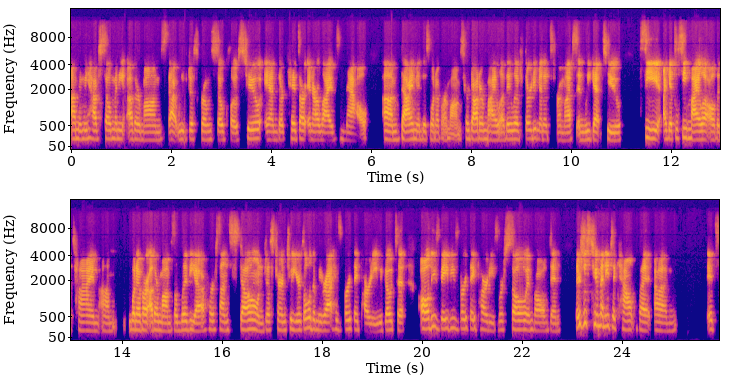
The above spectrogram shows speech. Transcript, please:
Um, and we have so many other moms that we've just grown so close to, and their kids are in our lives now. Um, Diamond is one of our moms, her daughter Mila. They live 30 minutes from us, and we get to see i get to see mila all the time. Um, one of our other moms olivia her son stone just turned two years old and we were at his birthday party. We go to all these babies birthday parties. We're so involved and there's just too many to count but um, it's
